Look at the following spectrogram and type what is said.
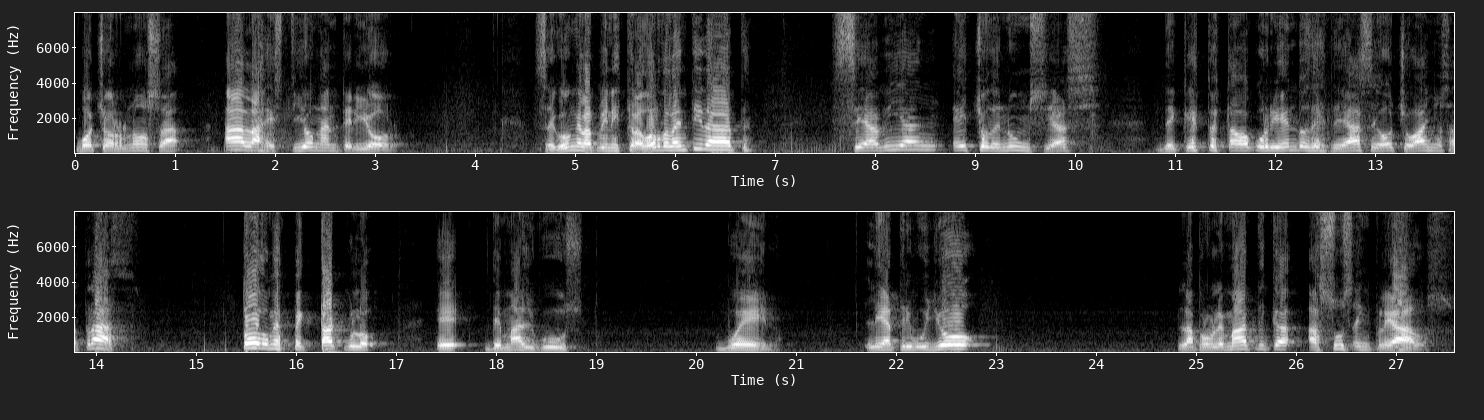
bochornosa a la gestión anterior. Según el administrador de la entidad, se habían hecho denuncias de que esto estaba ocurriendo desde hace ocho años atrás. Todo un espectáculo eh, de mal gusto. Bueno, le atribuyó la problemática a sus empleados,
